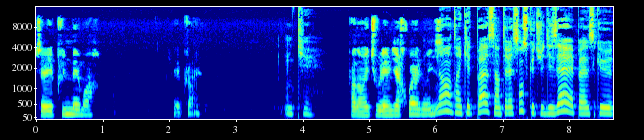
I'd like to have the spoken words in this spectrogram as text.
J'avais plus de mémoire. J'avais plus rien. Ok. Pardon, et tu voulais me dire quoi, Louise? Non, t'inquiète pas, c'est intéressant ce que tu disais parce que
